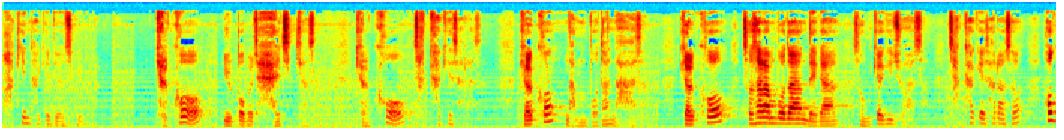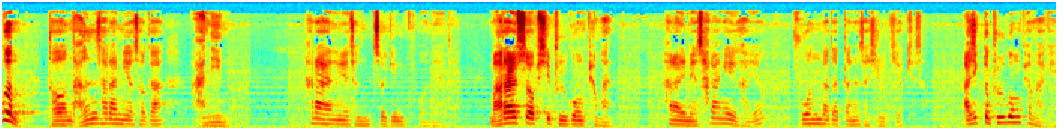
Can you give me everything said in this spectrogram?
확인하게 되었으기 바랍니다. 결코 율법을 잘 지켜서 결코 착하게 살아서 결코 남보다 나아서 결코 저 사람보다 내가 성격이 좋아서 착하게 살아서 혹은 더 나은 사람이어서가 아닌 하나님의 전적인 구원해야 돼. 말할 수 없이 불공평한 하나님의 사랑에 의하여 구원받았다는 사실을 기억해서 아직도 불공평하게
